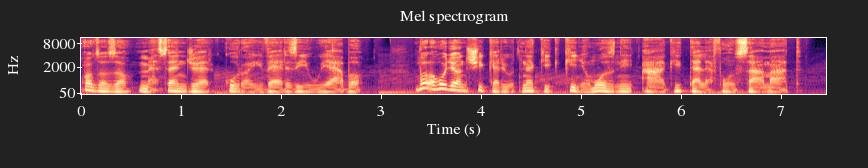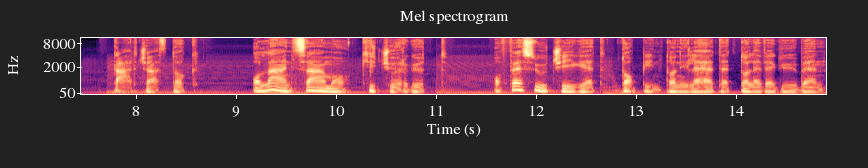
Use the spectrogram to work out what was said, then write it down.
azaz a Messenger korai verziójába. Valahogyan sikerült nekik kinyomozni Ági telefonszámát. Tárcsáztak. A lány száma kicsörgött. A feszültséget tapintani lehetett a levegőben.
